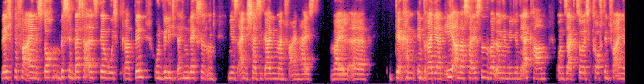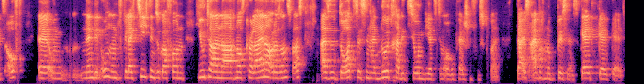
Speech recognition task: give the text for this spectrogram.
Welcher Verein ist doch ein bisschen besser als der, wo ich gerade bin? Und will ich dahin wechseln? Und mir ist eigentlich scheißegal, wie mein Verein heißt, weil äh, der kann in drei Jahren eh anders heißen, weil irgendein Millionär kam und sagt, so, ich kaufe den Verein jetzt auf äh, und nenne den um und vielleicht ziehe ich den sogar von Utah nach North Carolina oder sonst was. Also dort sind halt null Traditionen wie jetzt im europäischen Fußball. Da ist einfach nur Business, Geld, Geld, Geld.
